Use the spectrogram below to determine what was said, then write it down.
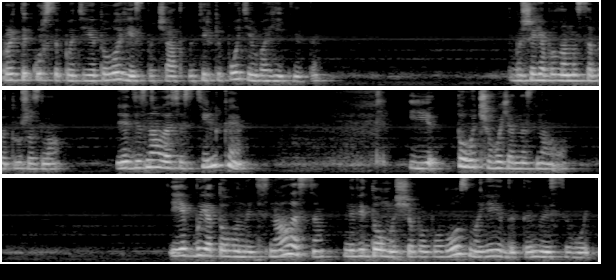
пройти курси по дієтології спочатку, тільки потім вагітніти. Тому що я була на себе дуже зла. Я дізналася стільки і того, чого я не знала. І якби я того не дізналася, невідомо, що би було з моєю дитиною сьогодні.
